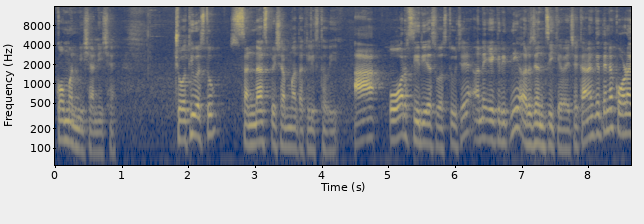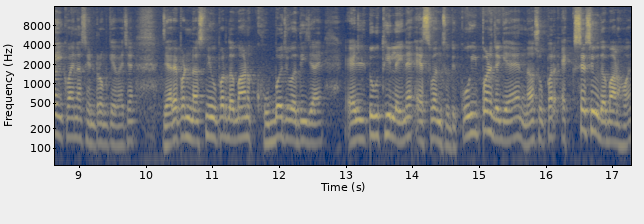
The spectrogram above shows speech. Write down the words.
કોમન નિશાની છે. ચોથી વસ્તુ, સંડાસ પેશાબમાં તકલીફ થવી. આ ઓર સિરિયસ વસ્તુ છે અને એક રીતની અર્જન્સી કહેવાય છે. કારણ કે તેને કોડા ઇક્વાઇના સિન્ડ્રોમ કહેવાય છે. જ્યારે પણ નસની ઉપર દબાણ ખૂબ જ વધી જાય એલ ટુથી લઈને એસ વન સુધી, કોઈ પણ જગ્યાએ નસ ઉપર એક્સેસિવ દબાણ હોય,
